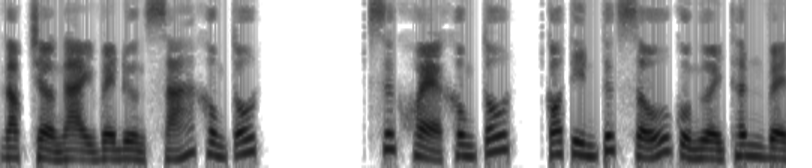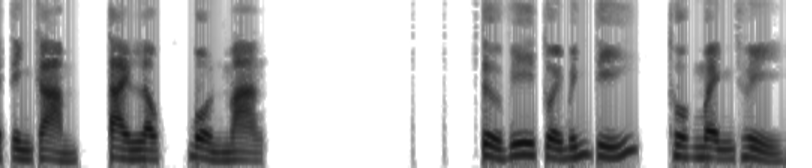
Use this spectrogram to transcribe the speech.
gặp trở ngại về đường xá không tốt. Sức khỏe không tốt, có tin tức xấu của người thân về tình cảm, tài lộc, bổn mạng. Tử vi tuổi bính tý, thuộc mệnh thủy.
